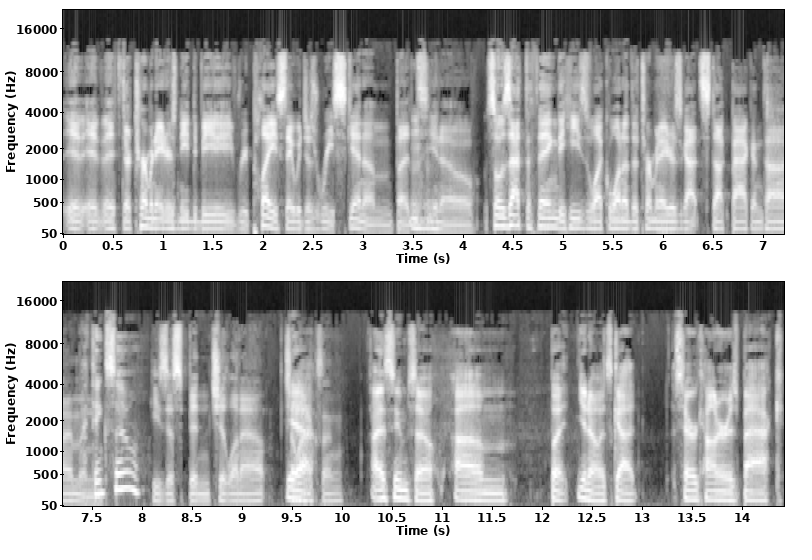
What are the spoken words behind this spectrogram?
if, if their Terminators need to be replaced, they would just reskin them. But Mm-hmm. you know, so is that the thing that he's like one of the Terminators got stuck back in time? And I think so. He's just been chilling out, Yeah. I assume so. Um, but you know, it's got Sarah Connor is back,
